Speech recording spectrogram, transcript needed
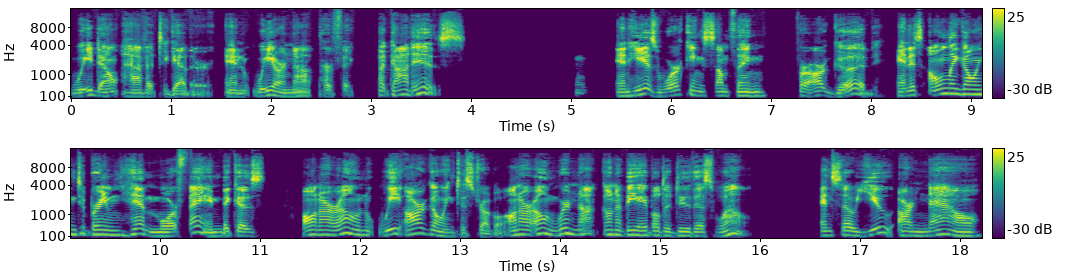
we don't have it together and we are not perfect, but God is. And he is working something for our good. And it's only going to bring him more fame because on our own, we are going to struggle. On our own, we're not going to be able to do this well. And so you are now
